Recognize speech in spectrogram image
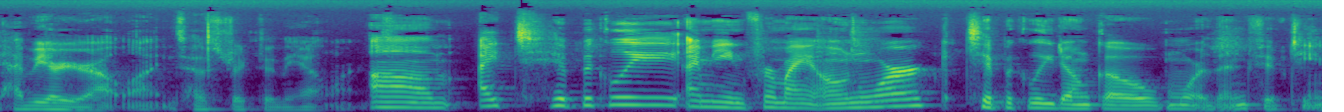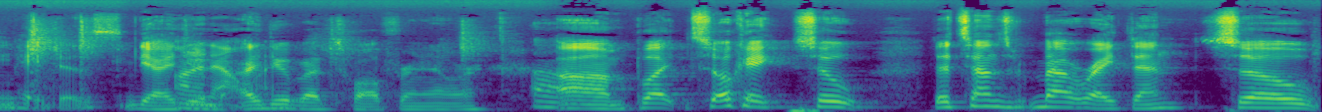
heavy are your outlines? How strict are the outlines? um, I typically, I mean, for my own work, typically don't go more than 15 pages. yeah, I do. I do about twelve for an hour. um, but so okay, so that sounds about right then. So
